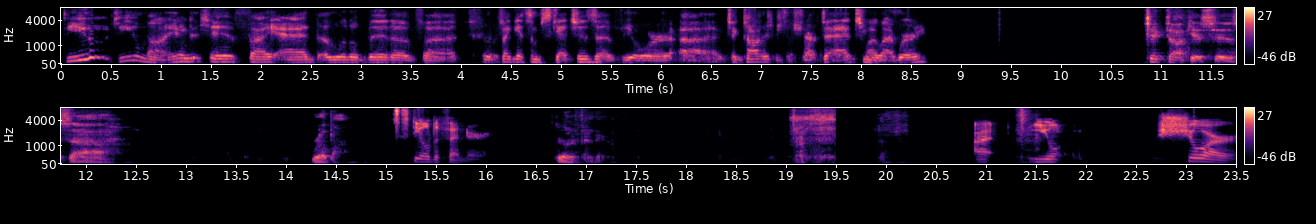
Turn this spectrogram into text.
do you do you mind if I add a little bit of uh, if I get some sketches of your uh, TikTok to add to my library? TikTok is his uh, robot, Steel Defender. Steel Defender. you sure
